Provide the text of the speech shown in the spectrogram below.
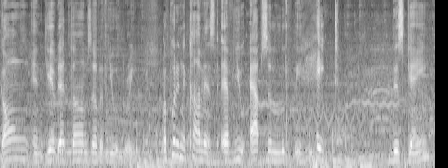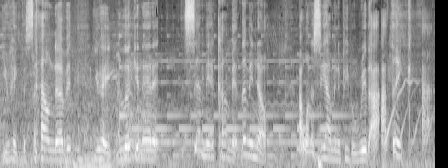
Go on and give that thumbs up if you agree. Or put in the comments if you absolutely hate this game. You hate the sound of it. You hate looking at it. Send me a comment. Let me know. I want to see how many people really. I, I think I,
